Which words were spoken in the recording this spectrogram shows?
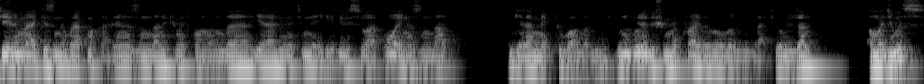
Şehrin merkezinde bırakmak ayrı. En azından hükümet konağında yerel yönetimle ilgili birisi var. O en azından gelen mektubu alabilir. Bunu böyle düşünmek faydalı olabilir belki. O yüzden amacımız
